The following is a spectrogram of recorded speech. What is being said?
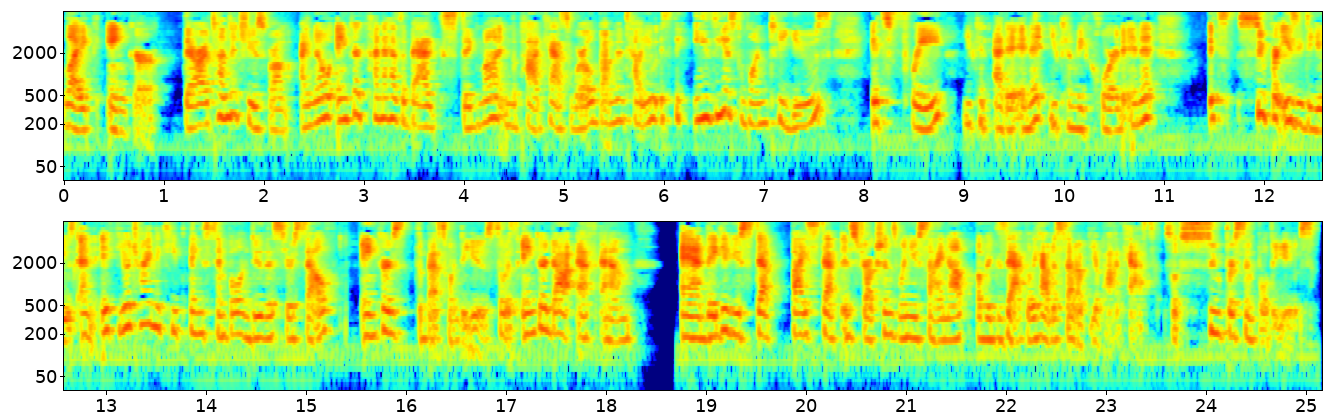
like Anchor. There are a ton to choose from. I know Anchor kind of has a bad stigma in the podcast world, but I'm going to tell you it's the easiest one to use. It's free. You can edit in it. You can record in it. It's super easy to use. And if you're trying to keep things simple and do this yourself, Anchor's the best one to use. So it's anchor.fm And they give you step by step instructions when you sign up of exactly how to set up your podcast. So super simple to use.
